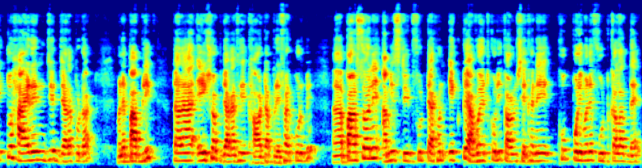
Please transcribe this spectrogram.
একটু হাই রেঞ্জের যারা প্রোডাক্ট মানে পাবলিক তারা এই সব জায়গা থেকে খাওয়াটা প্রেফার করবে। পার্সোনালি আমি স্ট্রিট ফুডটা এখন একটু অ্যাভয়েড করি কারণ সেখানে খুব পরিমাণে ফুড কালার দেয়।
